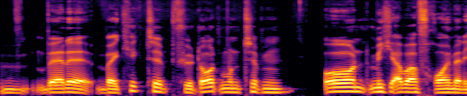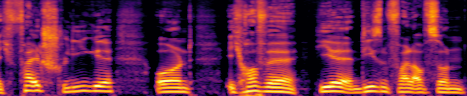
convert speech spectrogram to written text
werde bei Kicktipp für Dortmund tippen und mich aber freuen, wenn ich falsch liege. Und ich hoffe hier in diesem Fall auf so ein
